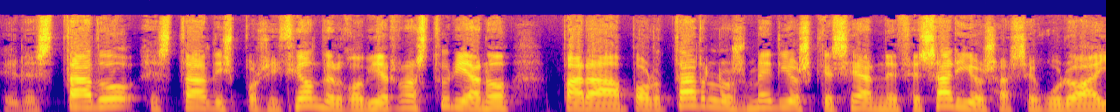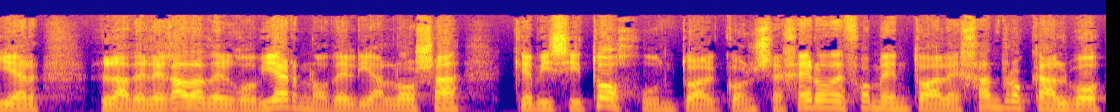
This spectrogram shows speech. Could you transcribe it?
el Estado está a disposición del gobierno asturiano para aportar los medios que sean necesarios, aseguró ayer la delegada del gobierno, Delia Losa, que visitó junto al consejero de fomento Alejandro Calvo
